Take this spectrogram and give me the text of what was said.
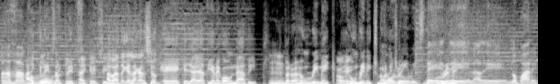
Ajá, como. Hay clips, hay clips. Hay clipsitos. Acuérdate que es la canción eh, que ya, ya tiene con Nati, Ujú. pero es un remake. Ok. Es un remix, Es mejor un dicho. remix de, Un remix. de la de No Pare.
